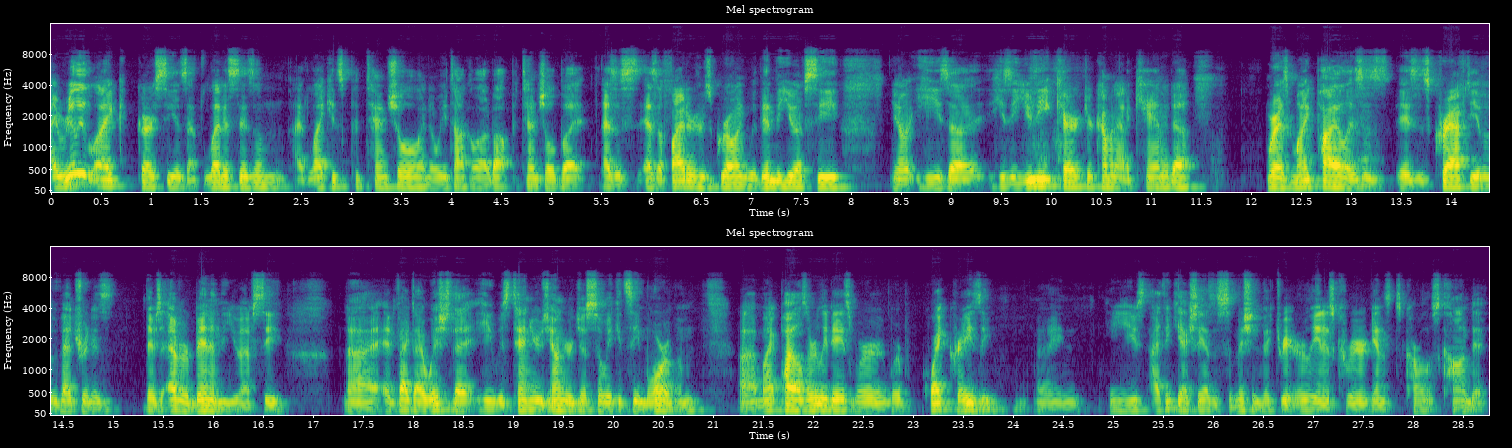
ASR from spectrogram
I really like Garcia's athleticism. I like his potential. I know we talk a lot about potential, but as a, as a fighter who's growing within the UFC, you know he's a he's a unique character coming out of Canada, whereas Mike Pyle is is, is as crafty of a veteran as there's ever been in the UFC. Uh, in fact, I wish that he was 10 years younger just so we could see more of him. Uh, Mike Pyle's early days were were quite crazy. I mean, he used I think he actually has a submission victory early in his career against Carlos Condit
